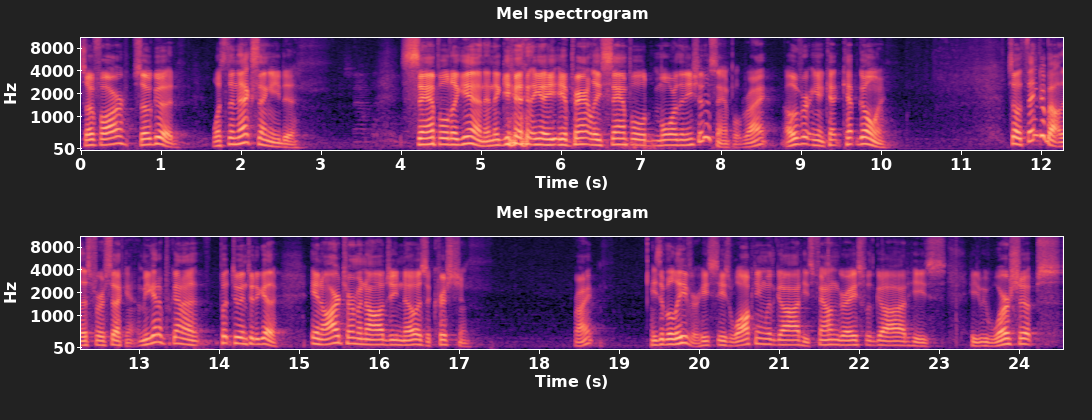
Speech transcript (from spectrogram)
So far, so good. What's the next thing he did? Sampled again and again. he apparently sampled more than he should have sampled, right? Over and kept going. So think about this for a second. I mean, you got to kind of put two and two together. In our terminology, Noah's a Christian, right? He's a believer. He's, he's walking with God. He's found grace with God. He's, he worships.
